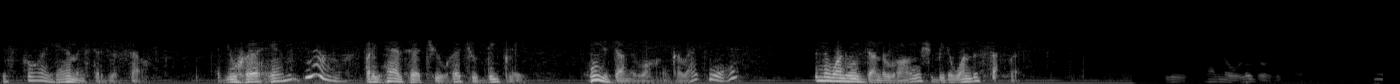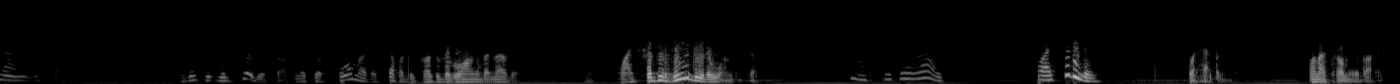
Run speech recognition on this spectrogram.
Destroy him instead of yourself. Have you hurt him? No. But he has hurt you, hurt you deeply. He's done the wrong, correct? Yes. Then the one who's done the wrong should be the one to suffer. You have no legal recourse. No, no. Sorry. I guess you would kill yourself and let your poor mother suffer because of the wrong of another. Why shouldn't he be the one to suffer? I suppose you're right. Why shouldn't he? What happened? Why not tell me about it?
